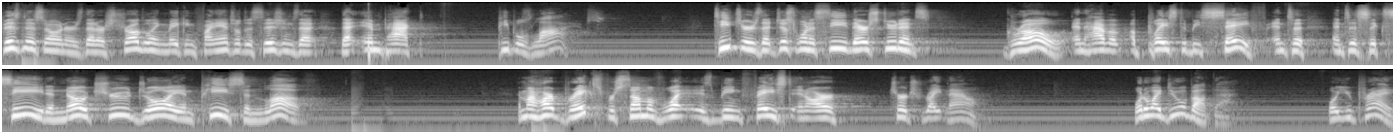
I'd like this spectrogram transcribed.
business owners that are struggling making financial decisions that, that impact people's lives teachers that just want to see their students grow and have a, a, place to be safe and to, and to succeed and know true joy and peace and love. And my heart breaks for some of what is being faced in our church right now. What do I do about that? Well, you pray.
